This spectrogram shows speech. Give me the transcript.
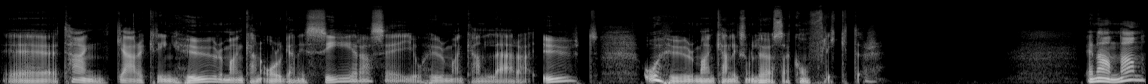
eh, tankar kring hur man kan organisera sig och hur man kan lära ut och hur man kan liksom lösa konflikter. En annan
